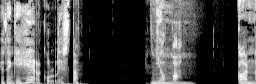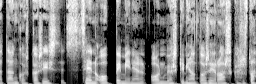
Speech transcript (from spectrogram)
jotenkin herkullista jopa. Mm. Kannatan, koska siis sen oppiminen on myöskin ihan tosi raskasta.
